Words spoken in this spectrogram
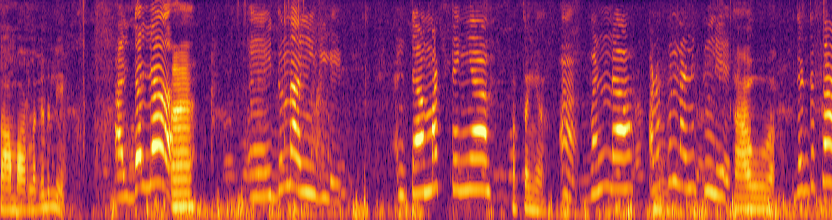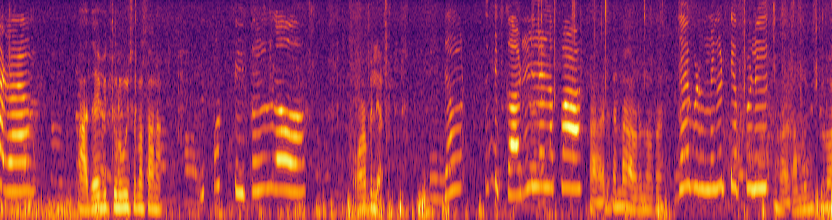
സാമ്പാറിലൊക്കെ ഇടില്ലേ? അതെ മത്തങ്ങ. അതേ കുഴിച്ചിടുന്ന സാധനം. കുഴപ്പമില്ല എടുക്കണ്ട അവിടെ നോട്ടെ വിത്തുകൾ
